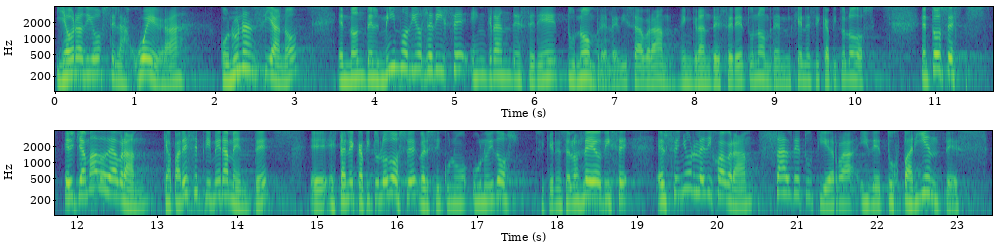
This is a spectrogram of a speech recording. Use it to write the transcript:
y ahora Dios se la juega con un anciano en donde el mismo Dios le dice, engrandeceré tu nombre, le dice a Abraham, engrandeceré tu nombre en Génesis capítulo 12. Entonces, el llamado de Abraham, que aparece primeramente, eh, está en el capítulo 12, versículo 1 y 2, si quieren se los leo, dice, el Señor le dijo a Abraham, sal de tu tierra y de tus parientes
